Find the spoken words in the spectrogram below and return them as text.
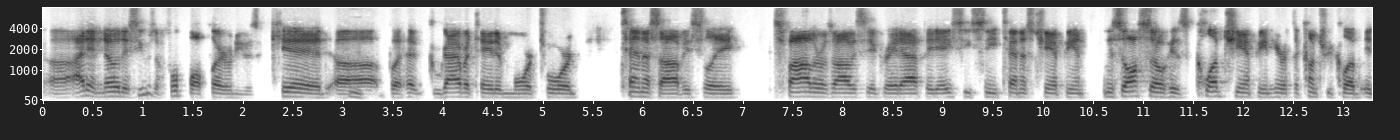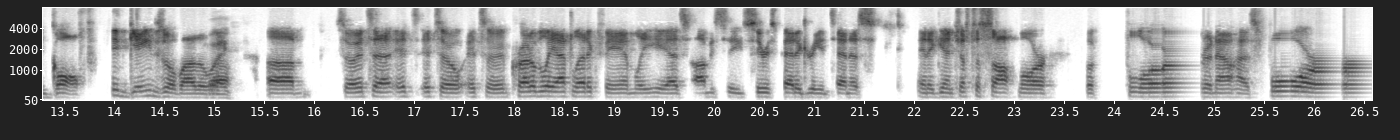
Uh, I didn't know this. He was a football player when he was a kid, uh, hmm. but had gravitated more toward tennis. Obviously, his father was obviously a great athlete, ACC tennis champion, and is also his club champion here at the Country Club in golf in Gainesville, by the wow. way. Um, so it's a it's it's a it's an incredibly athletic family. He has obviously serious pedigree in tennis, and again, just a sophomore. But Florida now has four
